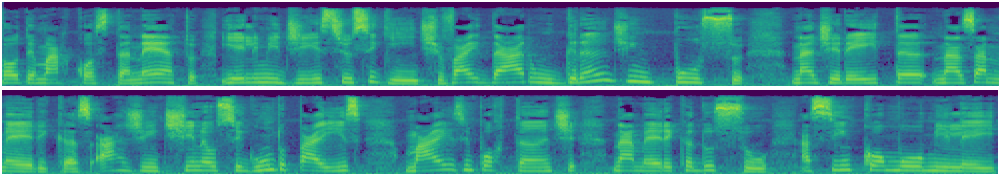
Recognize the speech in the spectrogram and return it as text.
Valdemar Costa Neto, e ele me disse o seguinte: vai dar um grande impulso na direita nas Américas. A Argentina é o segundo país mais importante na América do Sul. Assim como o Milei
